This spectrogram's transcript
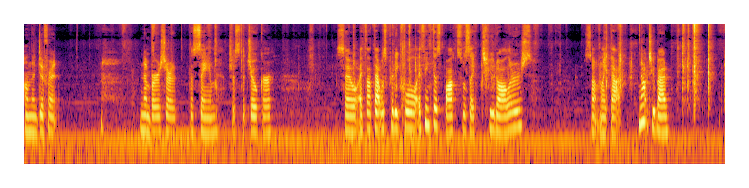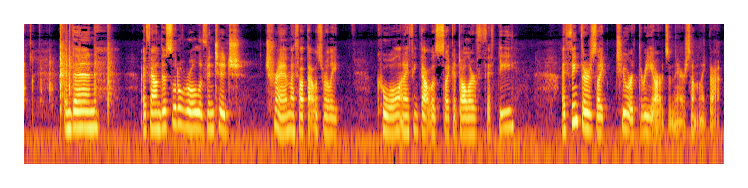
on the different numbers are the same, just the Joker. So I thought that was pretty cool. I think this box was like $2, something like that. Not too bad. And then I found this little roll of vintage trim. I thought that was really cool. And I think that was like a dollar fifty. I think there's like two or three yards in there, something like that.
